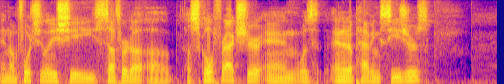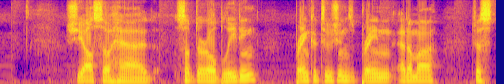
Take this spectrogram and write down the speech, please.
And unfortunately she suffered a, a, a, skull fracture and was ended up having seizures she also had subdural bleeding brain contusions brain edema just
